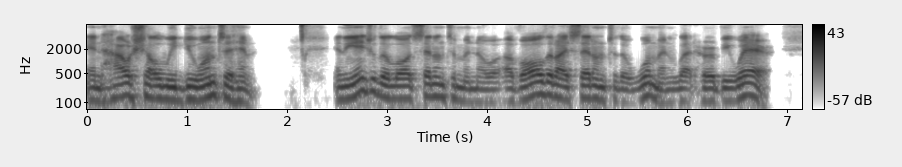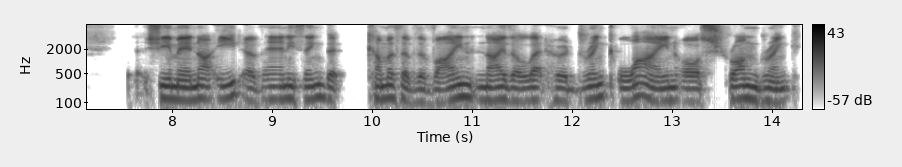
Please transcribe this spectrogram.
and how shall we do unto him? And the angel of the Lord said unto Manoah, Of all that I said unto the woman, let her beware. She may not eat of anything that cometh of the vine, neither let her drink wine or strong drink,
